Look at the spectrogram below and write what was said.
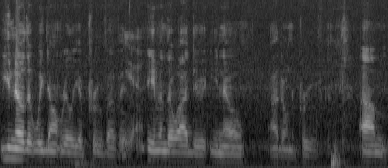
you know that we don't really approve of it. Yeah. Even though I do it, you know I don't approve. Um,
